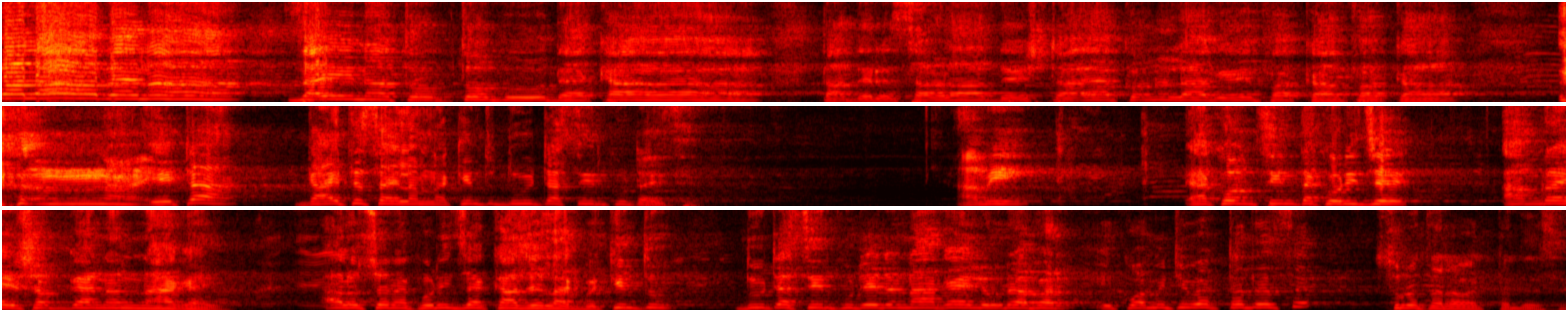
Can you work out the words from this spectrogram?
পালাবে না, যাই না তো তবু দেখা। তাদের সারা দেশটা এখন লাগে ফাঁকা ফাঁকা। এটা গাইতে চাইলাম না, কিন্তু দুইটা সিরকুট আইছে আমি এখন চিন্তা করি যে আমরা এসব গান আর না গাই। আলোচনা করি যা কাজে লাগবে, কিন্তু দুইটা সিরকুট এটা না গাইলে ওরা আবার এই কমিটিও একটা দেশে শ্রোতারাও একটা দেশে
